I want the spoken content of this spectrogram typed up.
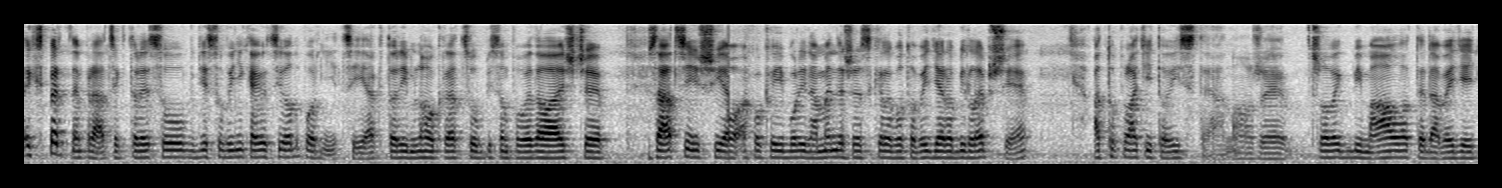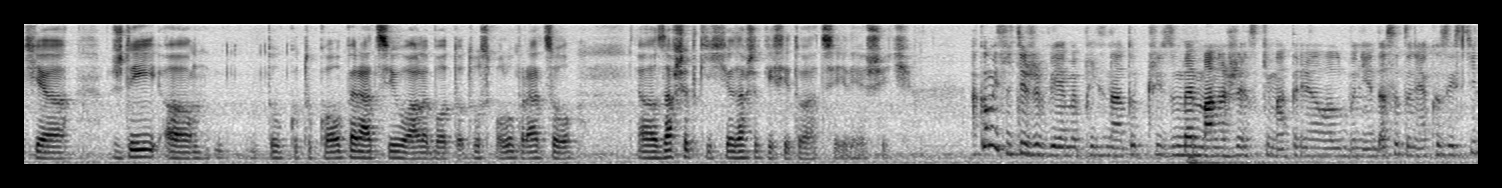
expertné práce, ktoré sú, kde sú vynikajúci odborníci a ktorí mnohokrát sú, by som povedala, ešte vzácnejší, ako keby boli na manažerské, lebo to vedia robiť lepšie. A to platí to isté, áno, že človek by mal teda vedieť eh, vždy eh, tú, tú kooperáciu alebo to, tú spoluprácu e, za všetkých, za všetkých situácií riešiť. Ako myslíte, že vieme priznať to, či sme manažerský materiál alebo nie? Dá sa to nejako zistiť?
